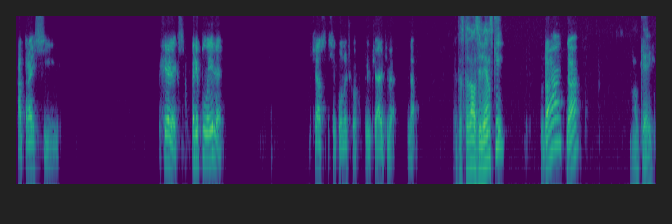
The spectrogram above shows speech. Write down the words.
от России. Феликс, приплыли. Сейчас, секундочку, включаю тебя. Да. Это сказал Зеленский? Да, да. Окей.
